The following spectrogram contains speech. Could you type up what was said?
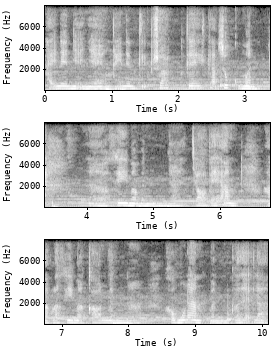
hãy nên nhẹ nhàng hãy nên kiểm soát cái cảm xúc của mình à, khi mà mình à, cho bé ăn hoặc là khi mà con mình à, không muốn ăn. Mình có thể là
